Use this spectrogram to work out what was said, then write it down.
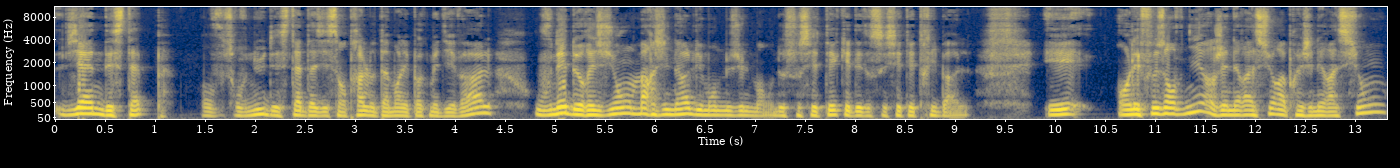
viennent des steppes, sont venus des steppes d'Asie centrale, notamment à l'époque médiévale, ou venaient de régions marginales du monde musulman, de sociétés qui étaient des sociétés tribales. Et en les faisant venir génération après génération,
